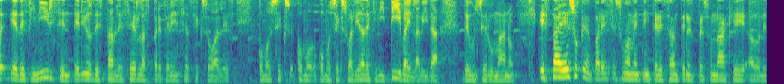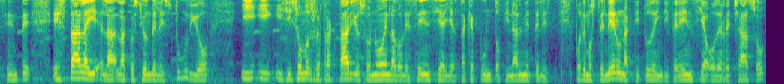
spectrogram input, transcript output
eh, definirse en términos de establecer las preferencias sexuales como, como, como sexualidad definitiva en la vida de un ser humano. Está eso que me parece sumamente interesante en el personaje adolescente, está la- la cuestión del estudio y, y- y si somos refractarios o no en la adolescencia y hasta qué punto finalmente les podemos tener una actitud de indiferencia o de rechazo,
